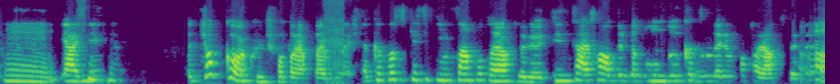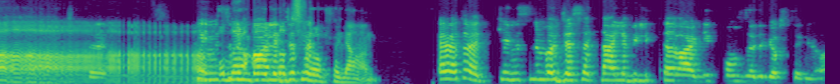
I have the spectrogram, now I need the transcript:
Hmm. yani çok korkunç fotoğraflar bunlar işte. Kafası kesik insan fotoğrafları, cinsel saldırıda bulunduğu kadınların fotoğrafları. Aa. Kendisinin Onları böyle ceset, falan. evet evet, kendisinin böyle cesetlerle birlikte verdiği pozları gösteriyor.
